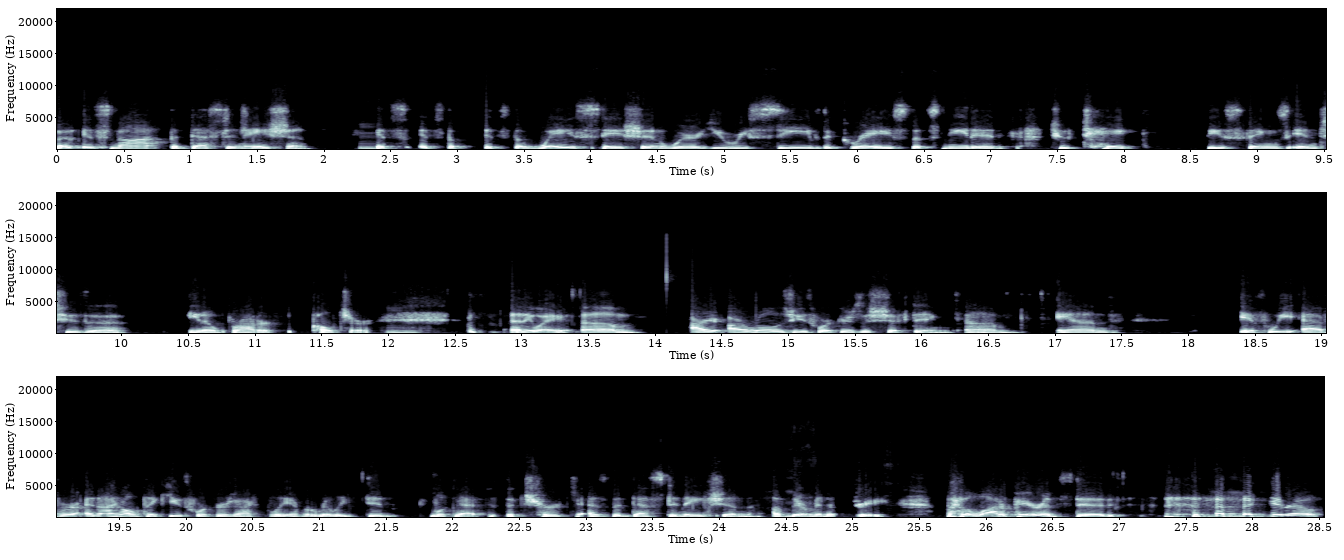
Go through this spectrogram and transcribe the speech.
but it's not the destination Hmm. it's it's the it's the way station where you receive the grace that's needed to take these things into the you know broader culture mm, anyway, um, our our role as youth workers is shifting, um, and if we ever, and I don't think youth workers actually ever really did look at the church as the destination of their No. ministry, but a lot of parents did. Mm. you know,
